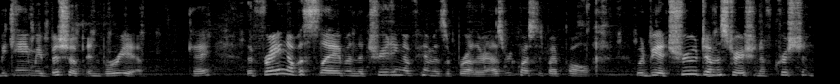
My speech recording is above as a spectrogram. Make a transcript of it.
became a bishop in Berea. Okay? The freeing of a slave and the treating of him as a brother, as requested by Paul, would be a true demonstration of Christian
